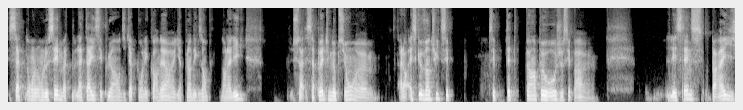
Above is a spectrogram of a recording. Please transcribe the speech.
ça, on, le sait, la taille, c'est plus un handicap pour les corners. Il y a plein d'exemples dans la ligue. Ça, ça peut être une option. Euh, alors, est-ce que 28, c'est, c'est peut-être pas un peu haut? Je sais pas. Les Sens, pareil,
